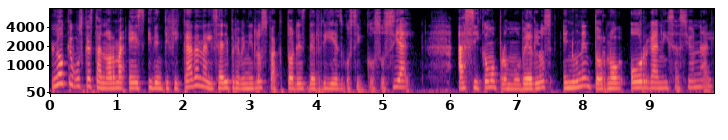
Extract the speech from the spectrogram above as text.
Lo que busca esta norma es identificar, analizar y prevenir los factores de riesgo psicosocial, así como promoverlos en un entorno organizacional.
